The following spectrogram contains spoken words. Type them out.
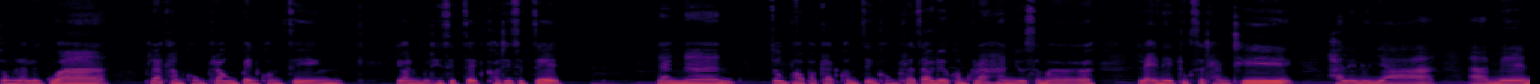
จงระลึกว่า พระคำของพระองค์เป็นความจริง ยอห์นบทที่ 17 ข้อที่ 17 ดังนั้นจงเผาประกาศความจริงของพระเจ้าด้วยความกล้าหาญอยู่เสมอ และในทุกสถานที่ ฮาเลลูยา อาเมน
